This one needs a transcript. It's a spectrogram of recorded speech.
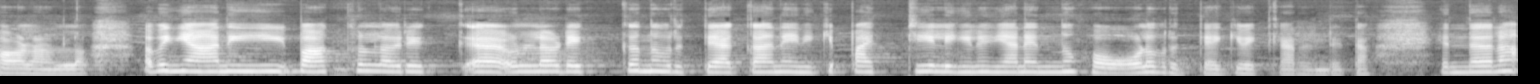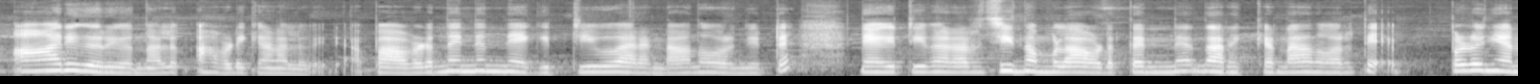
ഹോളാണല്ലോ അപ്പോൾ ഞാൻ ഈ ബാക്കിയുള്ളവരൊക്കെ ഉള്ളവരൊക്കെ ഒന്ന് വൃത്തിയാക്കാൻ എനിക്ക് പറ്റിയില്ലെങ്കിലും ഞാൻ എന്നും ഹോൾ വൃത്തിയാക്കി വെക്കാറുണ്ട്. കേട്ടോ. എന്താ ആര് കയറി വന്നാലും അവിടേക്കാണല്ലോ വരിക. അപ്പോൾ അവിടെ നിന്ന് തന്നെ നെഗറ്റീവ് വരണ്ടാന്ന് പറഞ്ഞിട്ട് നെഗറ്റീവ് എനർജി നമ്മൾ അവിടെ തന്നെ നിറയ്ക്കണ്ടെന്ന് പറഞ്ഞിട്ട് എപ്പോഴും ഞാൻ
